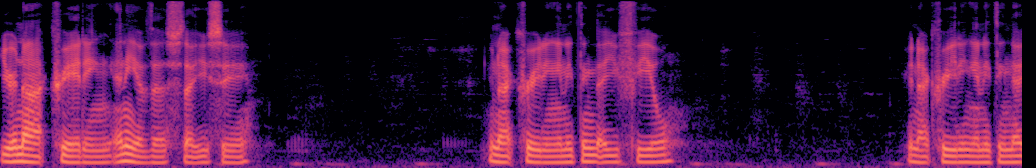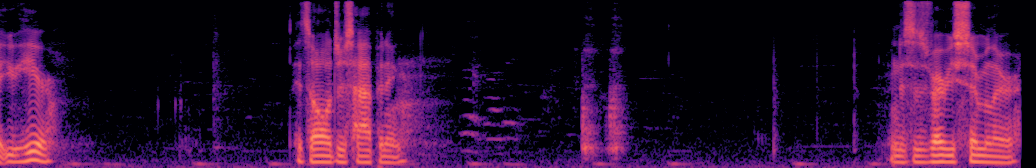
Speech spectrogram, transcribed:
you're not creating any of this that you see. You're not creating anything that you feel. You're not creating anything that you hear. It's all just happening. And this is very similar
